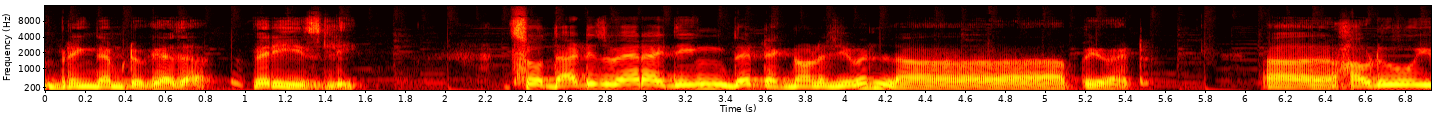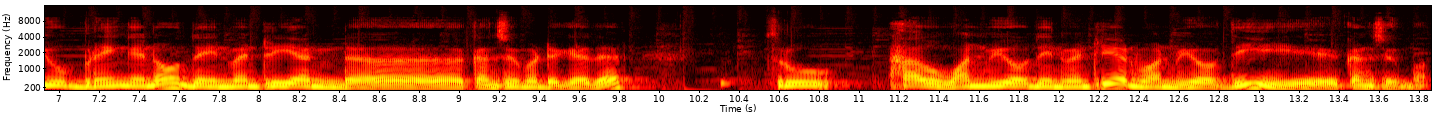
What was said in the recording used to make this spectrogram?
bring them together very easily so that is where I think the technology will uh, pivot. Uh, how do you bring you know the inventory and uh, consumer together through have one view of the inventory and one view of the consumer?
